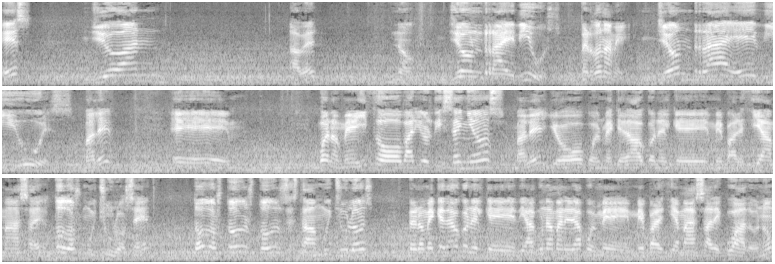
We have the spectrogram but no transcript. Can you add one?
Es Joan... A ver. No, John Raevius. Perdóname. John Raevius, ¿vale? Eh, bueno, me hizo varios diseños, ¿vale? Yo pues me he quedado con el que me parecía más... Todos muy chulos, ¿eh? Todos, todos, todos estaban muy chulos, pero me he quedado con el que de alguna manera pues me, me parecía más adecuado, ¿no?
